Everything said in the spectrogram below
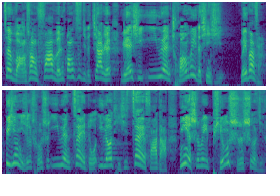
在网上发文帮自己的家人联系医院床位的信息。没办法，毕竟你这个城市医院再多，医疗体系再发达，你也是为平时设计的。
